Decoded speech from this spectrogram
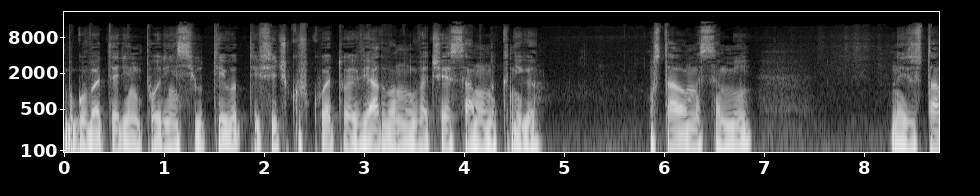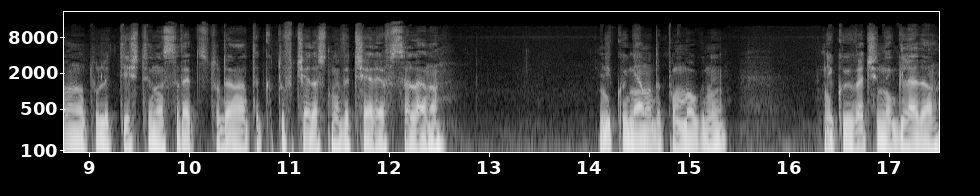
боговете един по един си отиват и всичко, в което е вярвано, вече е само на книга. Оставаме сами на изоставеното летище насред студената като вчерашна вечеря Вселена. Никой няма да помогне, никой вече не гледа,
